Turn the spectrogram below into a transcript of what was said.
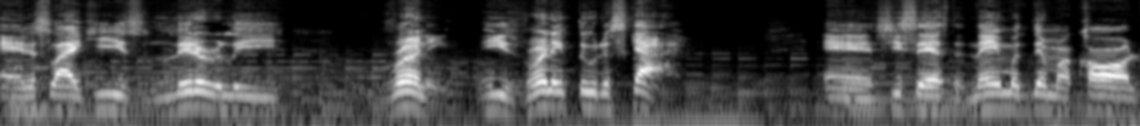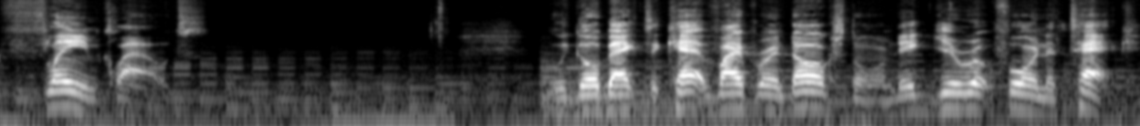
and it's like he's literally running. He's running through the sky. And she says the name of them are called flame clouds. We go back to Cat Viper and Dogstorm. They gear up for an attack.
